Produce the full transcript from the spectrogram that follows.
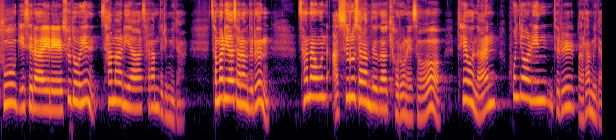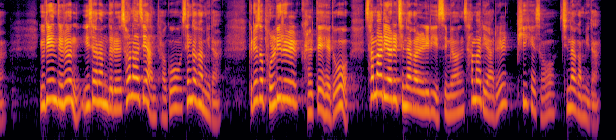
북이스라엘의 수도인 사마리아 사람들입니다. 사마리아 사람들은 사나운 아수르 사람들과 결혼해서 태어난 혼혈인들을 말합니다. 유대인들은 이 사람들을 선하지 않다고 생각합니다. 그래서 볼일을 갈때 해도 사마리아를 지나갈 일이 있으면 사마리아를 피해서 지나갑니다.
